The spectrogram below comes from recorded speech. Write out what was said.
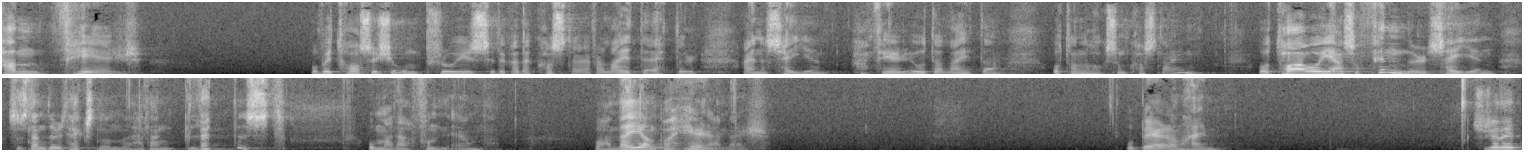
Han fer Og vi tar ikke om prøys, eller hva det koster for å leite etter en seie. Han fer ut å leita, og tar noe som koster en. Og ta og igjen så finner seien, så stender teksten at han glettest om at han har funnet en. Og han leier han på herren der. Og ber han heim. Så sier det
